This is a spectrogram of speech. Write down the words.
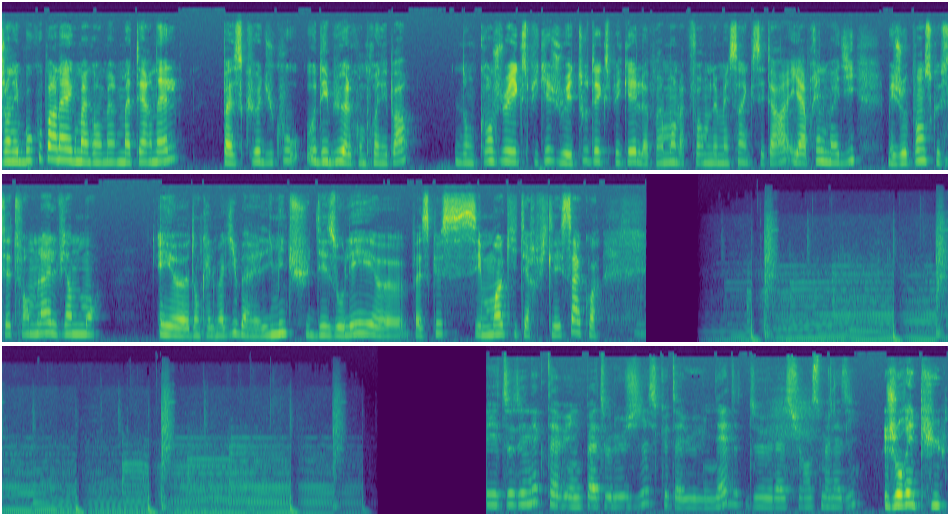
J'en ai beaucoup parlé avec ma grand-mère maternelle parce que du coup au début elle comprenait pas donc quand je lui ai expliqué, je lui ai tout expliqué, vraiment la forme de mes seins, etc. Et après elle m'a dit, mais je pense que cette forme-là, elle vient de moi. Et euh, donc elle m'a dit, bah limite je suis désolée euh, parce que c'est moi qui t'ai refilé ça, quoi. Et étant donné que tu avais une pathologie, est-ce que tu as eu une aide de l'assurance maladie? J'aurais pu.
